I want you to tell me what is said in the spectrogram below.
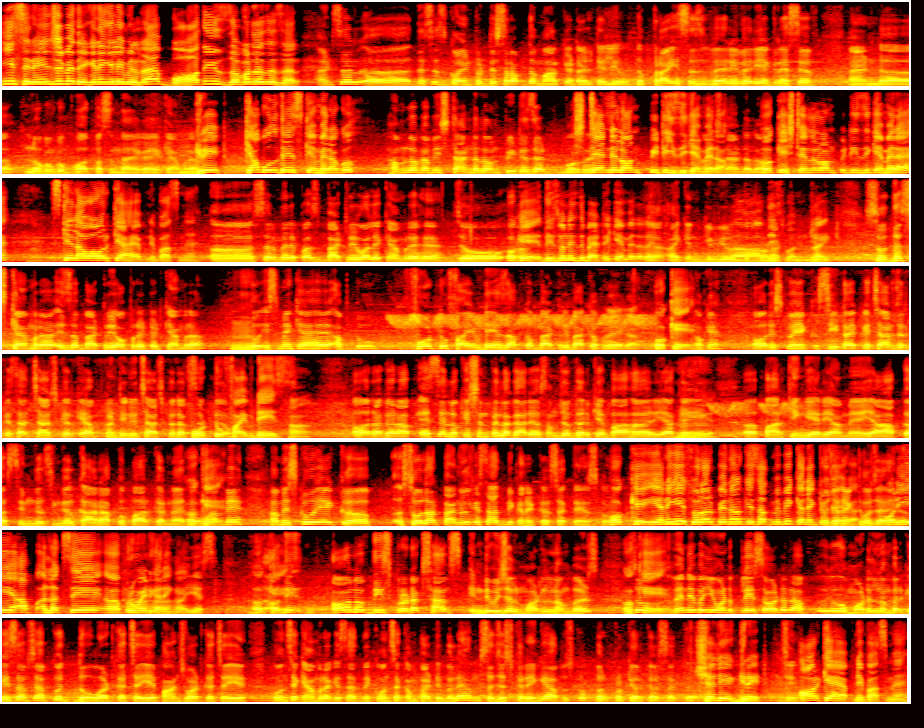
इस range में देखने के लिए मिल रहा है बहुत ही ज़बरदस्त है sir And sir, uh, this is going to disrupt the market. I'll tell you. The price is very very aggressive, uh, लोगों को बहुत पसंद आएगा ये कैमरा. ग्रेट क्या बोलते हैं इस कैमरा को हम लोग अभी स्टैंड PTZ बोल रहे हैं. स्टैंड ऑन पीटीजी कैमरा हाँ, okay. Stand on PTZ camera है इसके अलावा और क्या है अपने पास में सर मेरे पास बैटरी वाले कैमरे हैं जो okay this one is the battery camera right Uh, the product. this one, Yeah. right. So this camera is a battery operated camera. तो इसमें क्या है up to four to five days आपका बैटरी बैकअप रहेगा okay okay और इसको एक सी type के चार्जर के साथ चार्ज करके आप कंटिन्यू चार्ज पे रख फोर टू फाइव डेज़ हाँ और अगर आप ऐसे लोकेशन पे लगा रहे हो समझो घर के बाहर या कहीं पार्किंग एरिया में या आपका सिंगल सिंगल कार आपको पार्क करना है तो Okay. वहाँ पे हम इसको एक सोलर पैनल के साथ भी कनेक्ट कर सकते हैं इसको ओके okay, यानी ये सोलर पैनल के साथ में भी कनेक्ट हो जाएगा Connect हो जाएगा। और ये आप अलग से प्रोवाइड हाँ, करेंगे हाँ, yes. Okay. All, the, all of these products have individual model numbers. Okay. So whenever you want to place order, आप वो मॉडल नंबर के हिसाब से आपको दो वाट का चाहिए पाँच वाट का चाहिए कौन से कैमरा के साथ में कौन सा कंपैटिबल है हम सजेस्ट करेंगे आप उसको प्रोक्योर कर सकते हो चलिए ग्रेट जी। और क्या है अपने पास में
